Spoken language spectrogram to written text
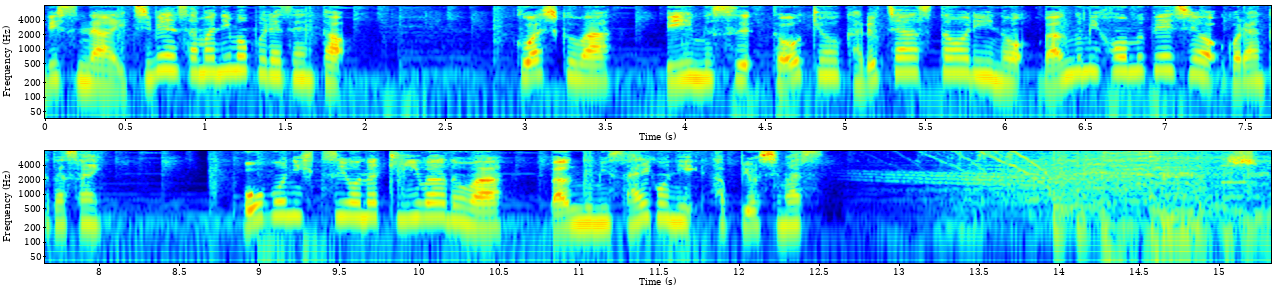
リスナー1名様にもプレゼント。詳しくはビームス東京カルチャーストーリーの番組ホームページをご覧ください。応募に必要なキーワードは番組最後に発表します。Beams.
